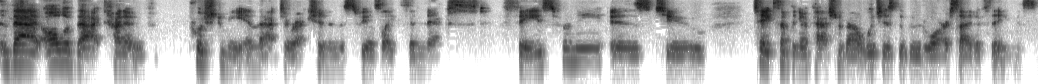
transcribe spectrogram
that all of that kind of pushed me in that direction, and this feels like the next phase for me is to take something I'm passionate about, which is the boudoir side of things,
